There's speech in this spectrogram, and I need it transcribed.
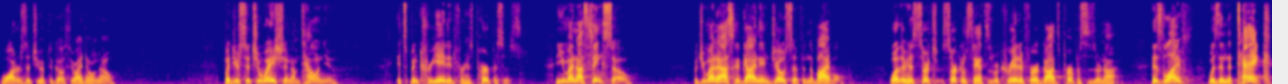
waters that you have to go through, I don't know. But your situation, I'm telling you, it's been created for his purposes. And you might not think so, but you might ask a guy named Joseph in the Bible whether his circumstances were created for God's purposes or not. His life was in the tank.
